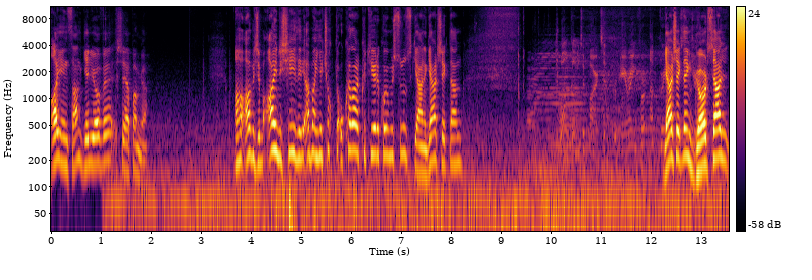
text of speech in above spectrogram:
ay insan geliyor ve şey yapamıyor. Aa abicim aynı şeyleri ama ya çok o kadar kötü yere koymuşsunuz ki yani gerçekten gerçekten görsel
